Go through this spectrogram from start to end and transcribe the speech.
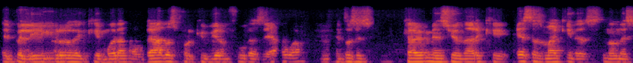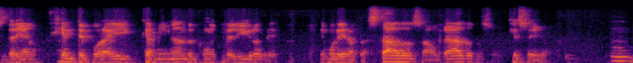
el peligro de que mueran ahogados porque hubieran fugas de agua. Entonces, cabe mencionar que esas máquinas no necesitarían gente por ahí caminando con el peligro de, de morir aplastados, ahogados, qué sé yo. Mm.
